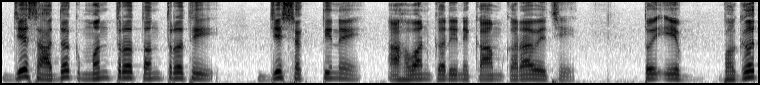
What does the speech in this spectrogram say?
જે સાધક મંત્ર તંત્રથી જે શક્તિને આહવાન કરીને કામ કરાવે છે, તો એ ભગત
